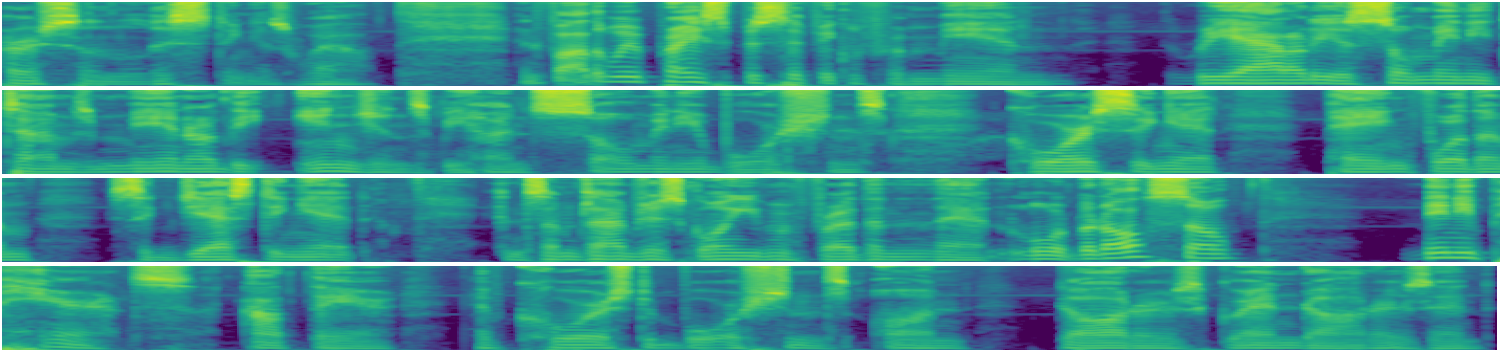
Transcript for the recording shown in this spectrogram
person listening as well. And Father, we pray specifically for men. Reality is, so many times men are the engines behind so many abortions, coercing it, paying for them, suggesting it, and sometimes just going even further than that, Lord. But also, many parents out there have coerced abortions on daughters, granddaughters, and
